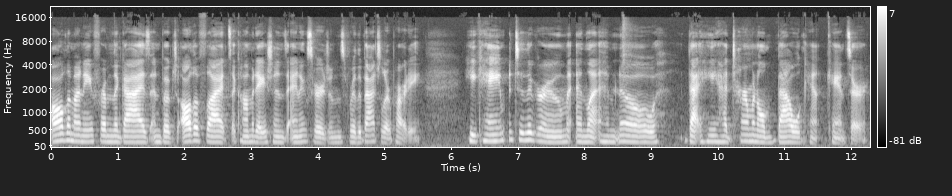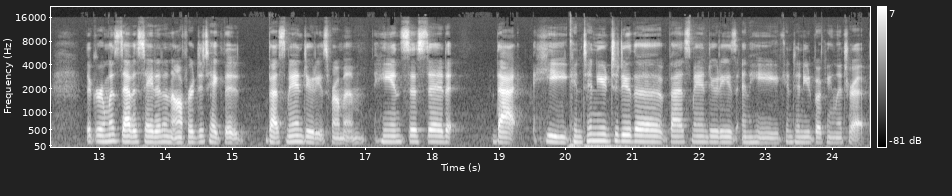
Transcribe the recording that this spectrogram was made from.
all the money from the guys and booked all the flights, accommodations, and excursions for the bachelor party. He came to the groom and let him know that he had terminal bowel can- cancer. The groom was devastated and offered to take the best man duties from him. He insisted that he continued to do the best man duties and he continued booking the trip.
